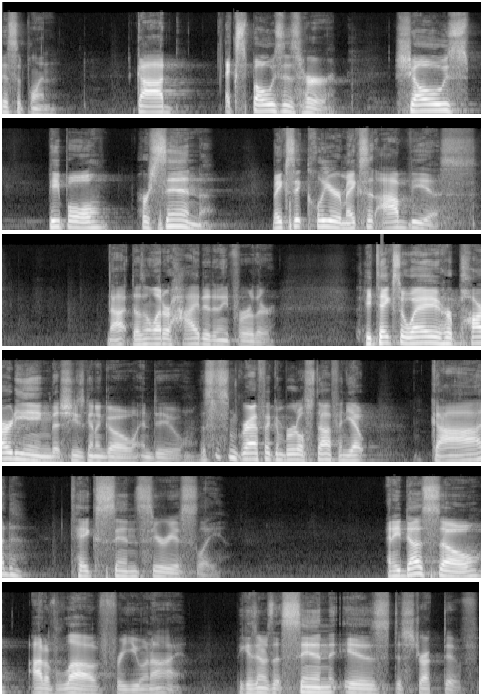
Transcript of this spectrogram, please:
discipline. God exposes her, shows people her sin, makes it clear, makes it obvious. Not doesn't let her hide it any further. He takes away her partying that she's going to go and do. This is some graphic and brutal stuff, and yet God takes sin seriously. And he does so out of love for you and I, because he knows that sin is destructive.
